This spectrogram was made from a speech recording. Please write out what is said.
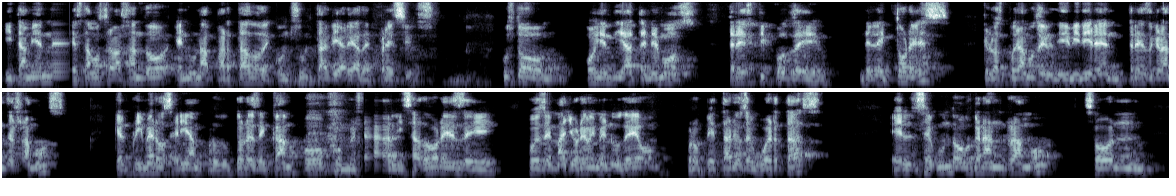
y también estamos trabajando en un apartado de consulta diaria de precios. Justo hoy en día tenemos tres tipos de, de lectores que los podríamos dividir en tres grandes ramos, que el primero serían productores de campo, comercializadores de, pues de mayoreo y menudeo, propietarios de huertas. El segundo gran ramo son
